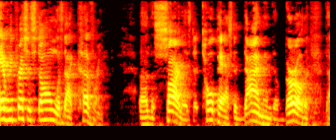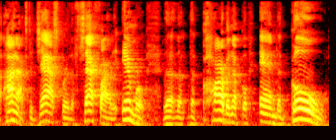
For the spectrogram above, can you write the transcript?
Every precious stone was thy covering uh, the sardius, the topaz, the diamond, the beryl, the, the onyx, the jasper, the sapphire, the emerald, the, the, the carbuncle, and the gold.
